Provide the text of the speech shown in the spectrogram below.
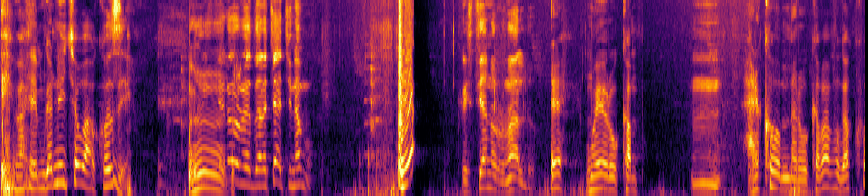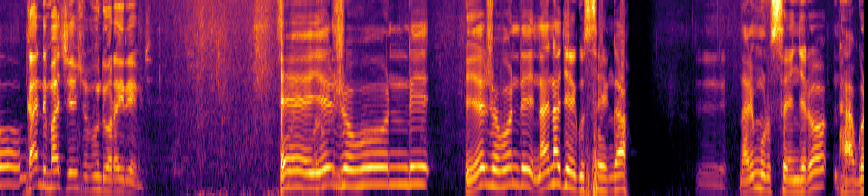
Eh, bahembwa n'icyo bakoze. Cristiano ronaldo aracyakinamo Eh, cristiano ronaldo. Eh, muherukamo. Mm. ariko mperuka bavuga ko kandi match y'ejo bundi warayirebye eh, y'ejo bundi y'ejo bundi nari nagiye gusenga. Eh, nari mu rusengero ntabwo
